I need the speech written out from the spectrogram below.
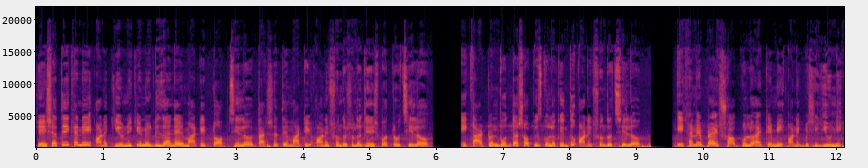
সেই সাথে এখানে অনেক ইউনিক ইউনিক ডিজাইনের মাটির টপ ছিল। তার সাথে মাটির অনেক সুন্দর সুন্দর জিনিসপত্রও ছিল। এই কার্টুন বুদ্ধার শপিসগুলো কিন্তু অনেক সুন্দর ছিল। এখানে প্রায় সবগুলো আইটেমই অনেক বেশি ইউনিক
